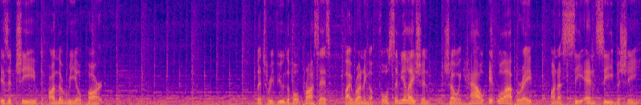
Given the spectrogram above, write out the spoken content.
is achieved on the real part. Let's review the whole process by running a full simulation showing how it will operate on a CNC machine.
